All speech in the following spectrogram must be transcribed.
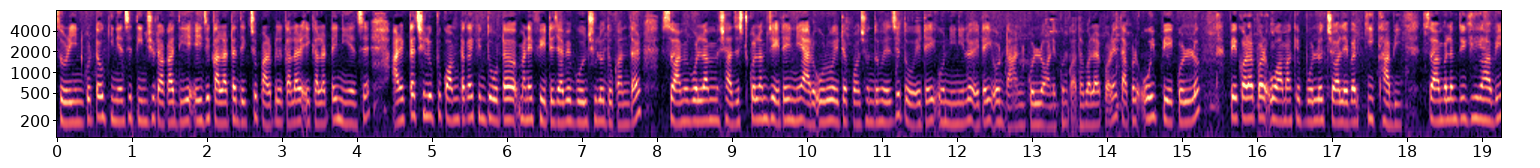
সো রেইনকোটটাও কিনেছে তিনশো টাকা দিয়ে। এই যে কালারটা দেখছ পার্পেল কালার এই কালারটাই নিয়েছে। আরেকটা ছিল একটু কম টাকায়, কিন্তু ওটা মানে ফেটে যাবে বলছিল দোকানদার। সো আমি বললাম সাজেস্ট করলাম যে এটাই নিয়ে আর ওরও এটা পছন্দ হয়েছে, তো এটাই ও নিয়ে নিল, এটাই ও ডান করল অনেকক্ষণ কথা বলার পরে। তারপর ওই পে করল। পে করার পর ও আমাকে বলল, চল এবার কি খাবি? সো আমি বললাম, তুই কী খাবি?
